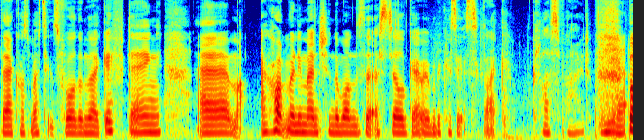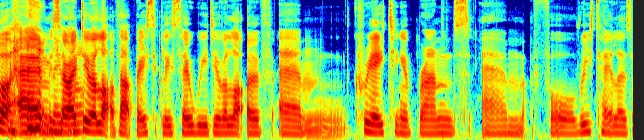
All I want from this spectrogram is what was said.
their cosmetics for them, their gifting. Um, I can't really mention the ones that are still going because it's like classified. Yeah. But um, No so I do a lot of that basically. So we do a lot of um, creating of brands um, for retailers,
